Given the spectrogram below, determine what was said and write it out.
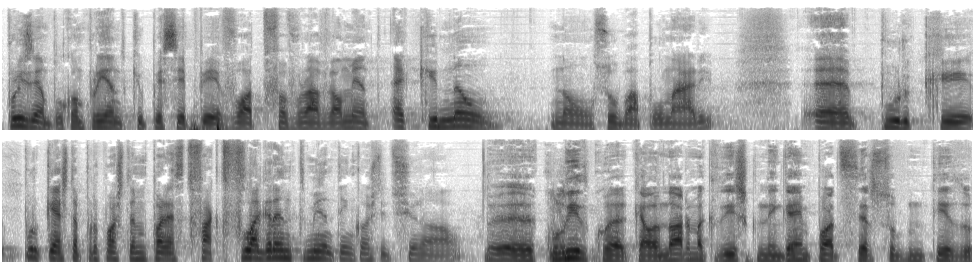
por exemplo, compreendo que o PCP vote favoravelmente a que não, não suba a plenário, eh, porque, porque esta proposta me parece de facto flagrantemente inconstitucional. Eh, colido com aquela norma que diz que ninguém pode ser submetido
